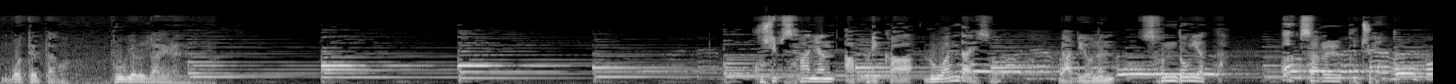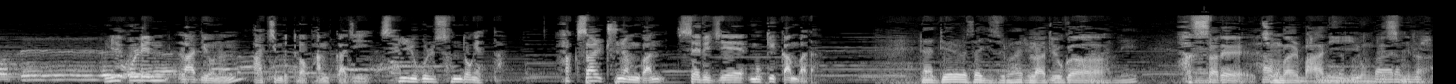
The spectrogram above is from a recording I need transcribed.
못했다고 부결을 당해야 돼. (94년) 아프리카 루안다에서 라디오는 선동이었다. 학살을 부추겼다. 밀골린 라디오는 아침부터 밤까지 살육을 선동했다. 학살 추념관 세르지의 묵기감바다. 라디오가 학살에 정말 많이 이용됐습니다.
